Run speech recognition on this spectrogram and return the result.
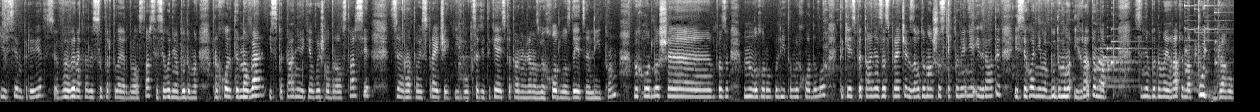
І всім привіт! Ви, ви на каналі Player Brawl Stars. І сьогодні ми будемо проходити нове іспитання, яке вийшло в Brawl Stars. Це на той спрейчик, який був. Кстати, таке іспитання вже у нас виходило, здається, літом. Виходило ще поза минулого року літом виходило таке іспитання за спрейчик, за одиночне столкновення і грати. І сьогодні ми будемо іграти на Сьогодні будемо грати на путь Брау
